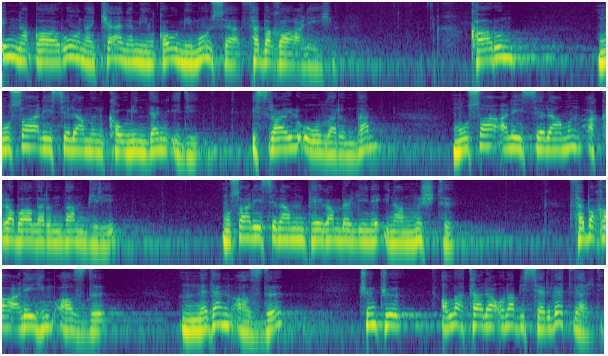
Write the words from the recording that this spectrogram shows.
İnne Karun kana min kavmi Musa febaga aleyhim. Karun Musa Aleyhisselam'ın kavminden idi. İsrail oğullarından Musa Aleyhisselam'ın akrabalarından biri. Musa Aleyhisselam'ın peygamberliğine inanmıştı. Febaga aleyhim azdı. Neden azdı? Çünkü Allah Teala ona bir servet verdi.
